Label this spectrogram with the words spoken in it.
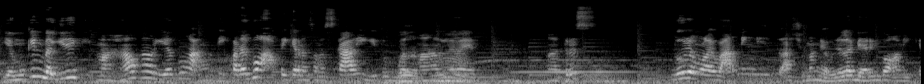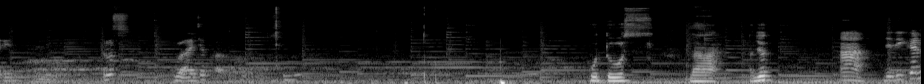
ya mungkin bagi dia mahal kali ya gue nggak ngerti. Padahal gue nggak pikiran sama sekali gitu buat Hmm. mahal dan lain. Nah terus gue udah mulai warning di situ. Ah cuman ya udahlah biarin gue nggak mikirin. Hmm. Terus gue ajak ke putus nah lanjut Nah, jadi kan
